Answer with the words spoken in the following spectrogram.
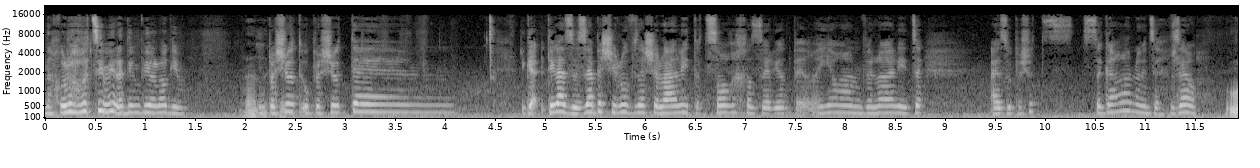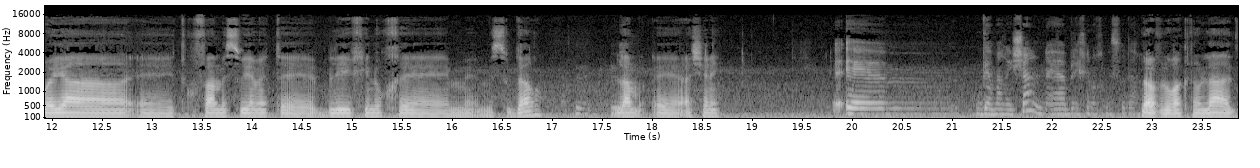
אנחנו לא רוצים ילדים ביולוגיים. הוא. פשוט, הוא פשוט... אה, תראה, זה זה בשילוב זה שלא היה לי את הצורך הזה להיות בהיריון, ולא היה לי את זה. אז הוא פשוט סגר לנו את זה, זהו. הוא היה אה, תקופה מסוימת אה, בלי חינוך אה, מסודר? למה? אה, השני. אה, גם הראשון היה בלי חינוך מסודר. לא, אבל הוא רק נולד.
